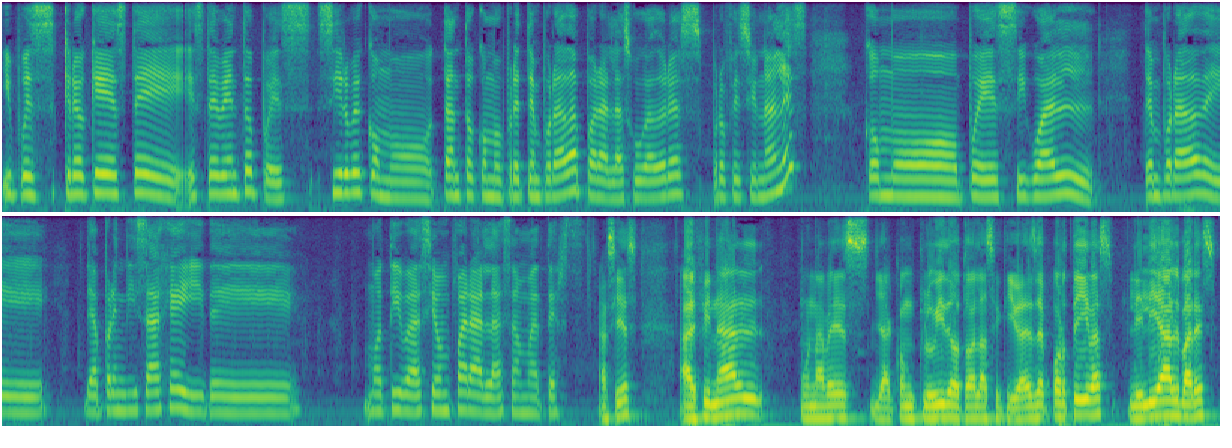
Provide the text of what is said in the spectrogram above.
y pues creo que este, este evento pues sirve como, tanto como pretemporada para las jugadoras profesionales, como pues igual temporada de, de aprendizaje y de motivación para las amateurs. Así es. Al final, una vez ya concluido todas las actividades deportivas, Lili Álvarez,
